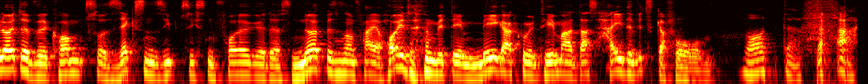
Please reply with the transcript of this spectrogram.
Leute, willkommen zur 76. Folge des Nerd Business on Fire. Heute mit dem mega coolen Thema das Heidewitzka Forum. What the fuck?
